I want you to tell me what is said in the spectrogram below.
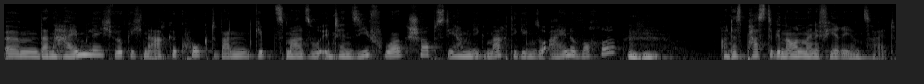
ähm, dann heimlich wirklich nachgeguckt, wann gibt's mal so Intensivworkshops, die haben die gemacht, die gingen so eine Woche. Und das passte genau in meine Ferienzeit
